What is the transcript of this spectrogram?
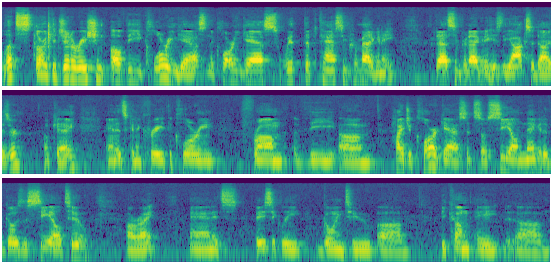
let's start the generation of the chlorine gas, and the chlorine gas with the potassium permanganate. Potassium permanganate is the oxidizer, okay, and it's going to create the chlorine from the um, hydrochloric acid, so Cl negative goes to Cl2, all right, and it's basically going to um, become a um,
